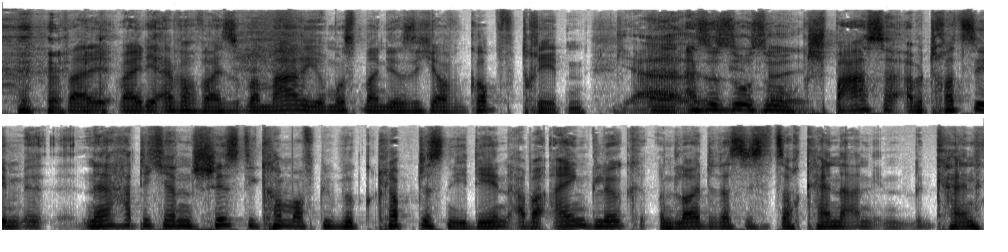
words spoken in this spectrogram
weil, weil die einfach bei Super Mario muss man ja sich auf den Kopf treten. Ja, äh, also so, so Spaß, aber trotzdem, äh, ne, hatte ich ja einen Schiss, die kommen auf die beklopptesten Ideen, aber ein Glück, und Leute, das ist jetzt auch keine, keine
